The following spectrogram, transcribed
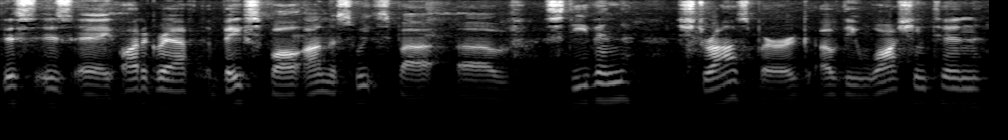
This is a autographed baseball on the sweet spot of Stephen Strasburg of the Washington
